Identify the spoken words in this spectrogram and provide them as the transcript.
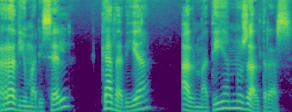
A Ràdio Maricel, cada dia, al matí amb nosaltres.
